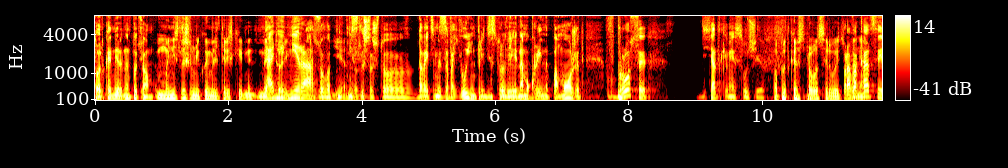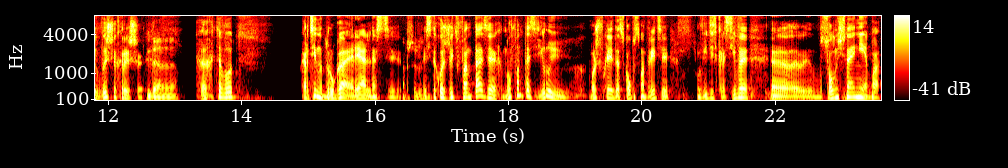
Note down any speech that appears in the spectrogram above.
Только мирным путем. Мы не слышим никакой милитаристской Я ни, ни разу вот Я не тоже. слышал, что давайте мы завоюем Приднестровье, или нам Украина поможет. Вбросы десятками случаев. Попытка спровоцировать. Провокации понятно. выше крыши. Да, да, да. Как-то вот картина другая реальности. Абсолютно. Если ты хочешь жить в фантазиях, ну, фантазируй. Можешь в калейдоскоп смотреть и увидеть красивое э, солнечное небо.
